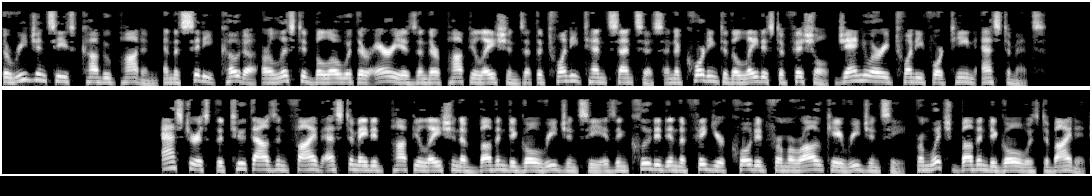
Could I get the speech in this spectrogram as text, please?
The regencies and the city Kota are listed below with their areas and their populations at the 2010 census and according to the latest official, January 2014 estimates. Asterisk The 2005 estimated population of Boven Digol Regency is included in the figure quoted for Merauke Regency, from which Boven Digol was divided.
